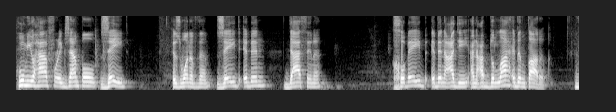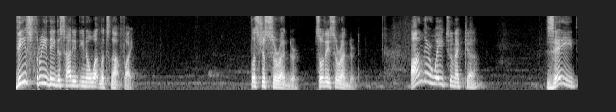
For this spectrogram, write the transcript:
whom you have, for example, Zayd is one of them, Zayd ibn Dathina, Khubayb ibn Adi, and Abdullah ibn Tariq. These three, they decided, you know what, let's not fight. Let's just surrender. So they surrendered. On their way to Mecca, Zayd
